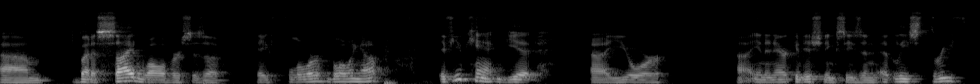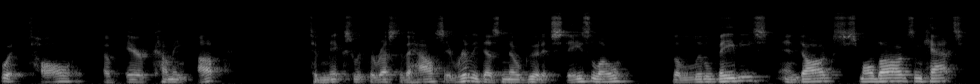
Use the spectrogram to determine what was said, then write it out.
Um, but a sidewall versus a, a floor blowing up, if you can't get uh, your, uh, in an air conditioning season, at least three foot tall of air coming up, to mix with the rest of the house, it really does no good. It stays low. The little babies and dogs, small dogs and cats,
